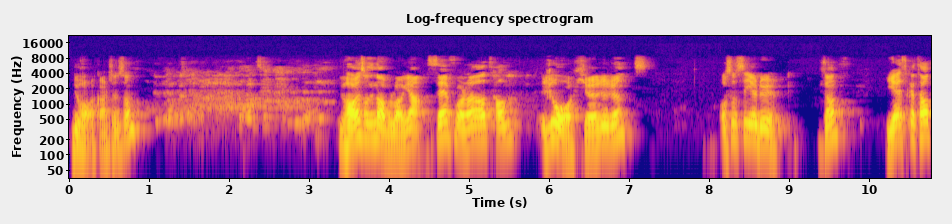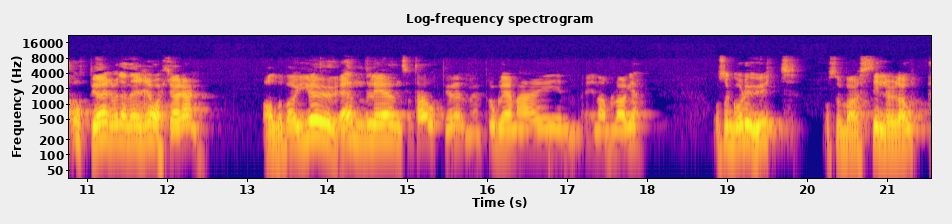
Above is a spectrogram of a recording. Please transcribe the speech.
Du har kanskje en sånn? Du har en sånn i nabolaget, ja. Se for deg at han råkjører rundt, og så sier du ikke sant? 'Jeg skal ta et oppgjør med denne råkjøreren.' Alle bare 'Jø, endelig en som tar oppgjør med problemet her i, i nabolaget'. Og så går du ut, og så bare stiller du deg opp,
